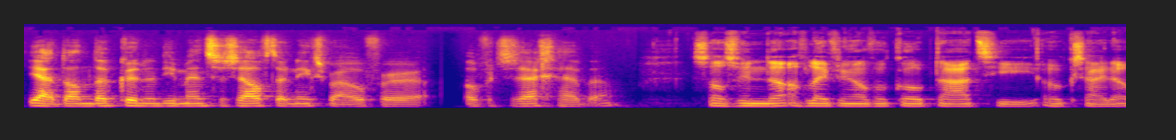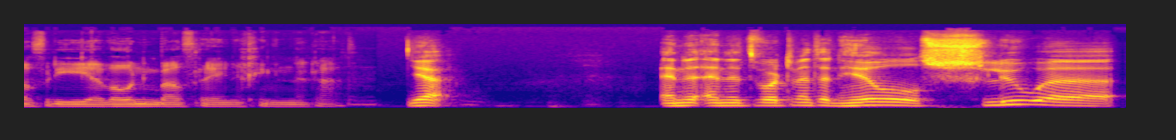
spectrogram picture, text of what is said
ja, dan, dan kunnen die mensen zelf daar niks meer over, over te zeggen hebben. Zoals we in de aflevering over cooptatie ook zeiden over die woningbouwvereniging inderdaad. Ja, en, en het wordt met een heel sluwe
